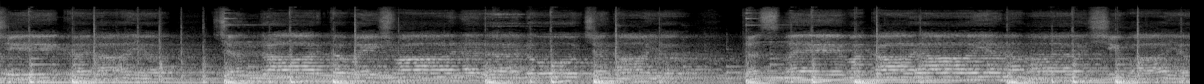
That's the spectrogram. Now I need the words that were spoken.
शेखराय चन्द्रार्तवैश्वारलोचनाय तस्मै मकाराय नमः शिवायक्ष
